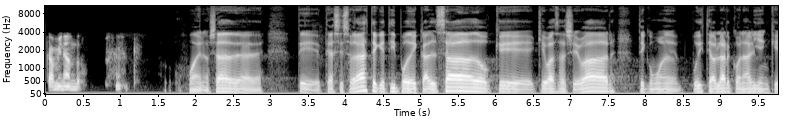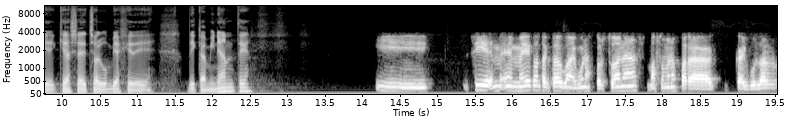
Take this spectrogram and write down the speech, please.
caminando. Bueno, ya te, te asesoraste qué tipo de calzado, qué, qué vas a llevar, te como pudiste hablar con alguien que, que haya hecho algún viaje de, de caminante. Y sí, me, me he contactado con algunas personas, más o menos para calcular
